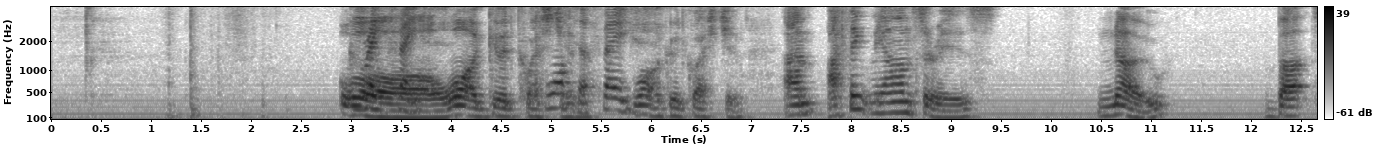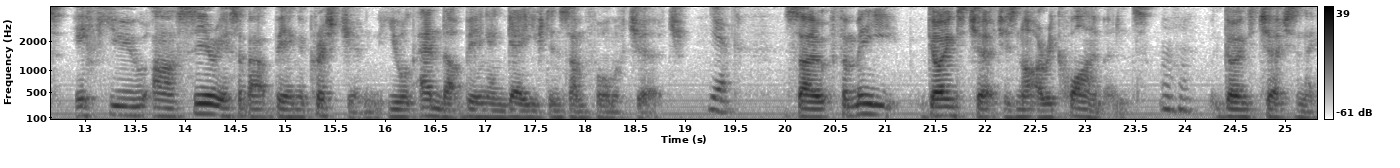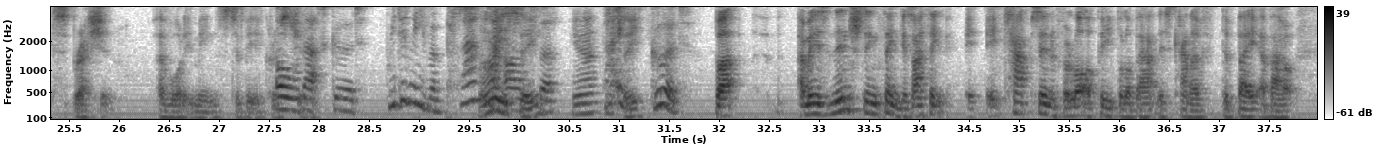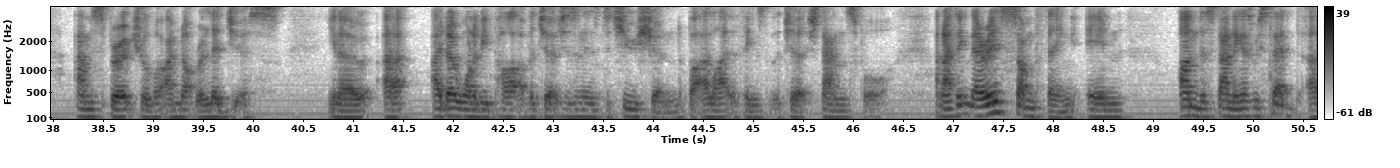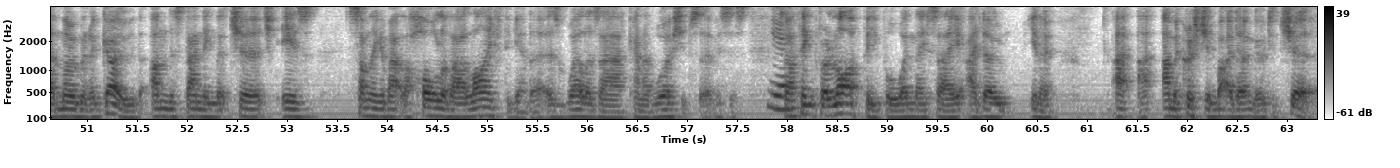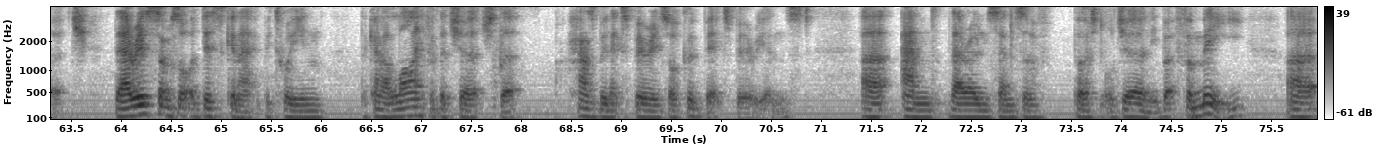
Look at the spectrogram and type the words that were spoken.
Great face. What a good question. What a face. What a good question. Um, I think the answer is no, but if you are serious about being a Christian, you will end up being engaged in some form of church. Yeah. So for me, going to church is not a requirement. Mhm. Going to church is an expression of what it means to be a Christian. Oh, that's good. We didn't even plan Oh, that you see. answer. Yeah, you That is see. good. But I mean, it's an interesting thing because I think it, it taps in for a lot of people about this kind of debate about I'm spiritual but I'm not religious. You know, uh, I don't want to be part of the church as an institution, but I like the things that the church stands for. And I think there is something in understanding, as we said a moment ago, that understanding that church is something about the whole of our life together as well as our kind of worship services. Yeah. So I think for a lot of people, when they say, I don't, you know, I, I, I'm a Christian but I don't go to church, there is some sort of disconnect between the kind of life of the church that has been experienced or could be experienced uh, and their own sense of personal journey. But for me, uh,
